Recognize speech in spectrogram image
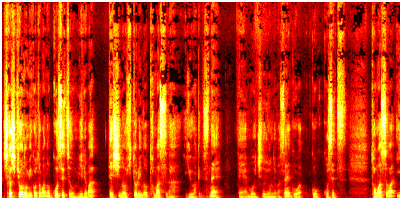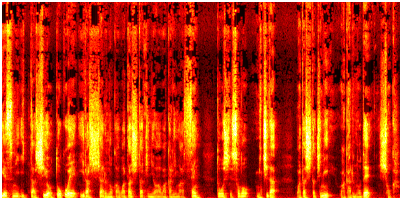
しかし今日の御言葉の5節を見れば、弟子の一人のトマスが言うわけですね。えー、もう一度読んでますね。5, 5, 5節トマスはイエスに言った、主よどこへいらっしゃるのか私たちにはわかりません。どうしてその道が私たちにわかるのでしょうか。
